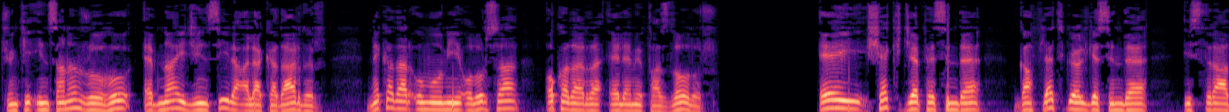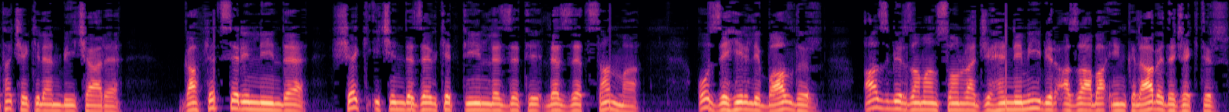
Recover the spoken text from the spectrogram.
Çünkü insanın ruhu ebnai cinsiyle alakadardır. Ne kadar umumi olursa o kadar da elemi fazla olur. Ey şek cephesinde, gaflet gölgesinde istirahata çekilen biçare, gaflet serinliğinde, şek içinde zevk ettiğin lezzeti lezzet sanma. O zehirli baldır. Az bir zaman sonra cehennemi bir azaba inkılap edecektir.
